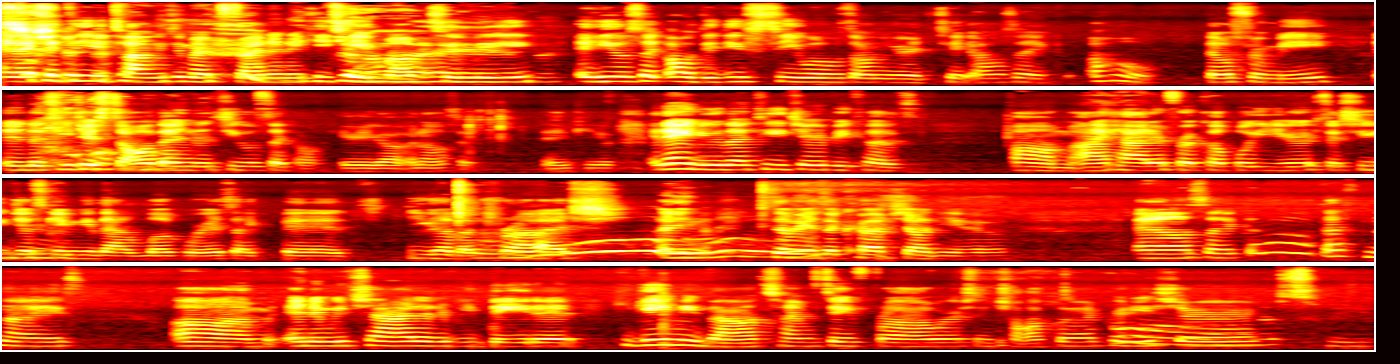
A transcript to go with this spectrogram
And I continued talking to my friend, and he came up to me, and he was like, "Oh, did you see what was on your tape?" I was like, "Oh, that was for me." And the teacher saw that, and then she was like, "Oh, here you go," and I was like, "Thank you." And I knew that teacher because um, I had her for a couple years, so she just Mhm. gave me that look where it's like, "Bitch, you have a crush." I mean, somebody has a crush on you, and I was like, "Oh, that's nice." Um, and then we chatted and we dated. He gave me Valentine's Day flowers and chocolate. I'm pretty Aw, sure That's sweet.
